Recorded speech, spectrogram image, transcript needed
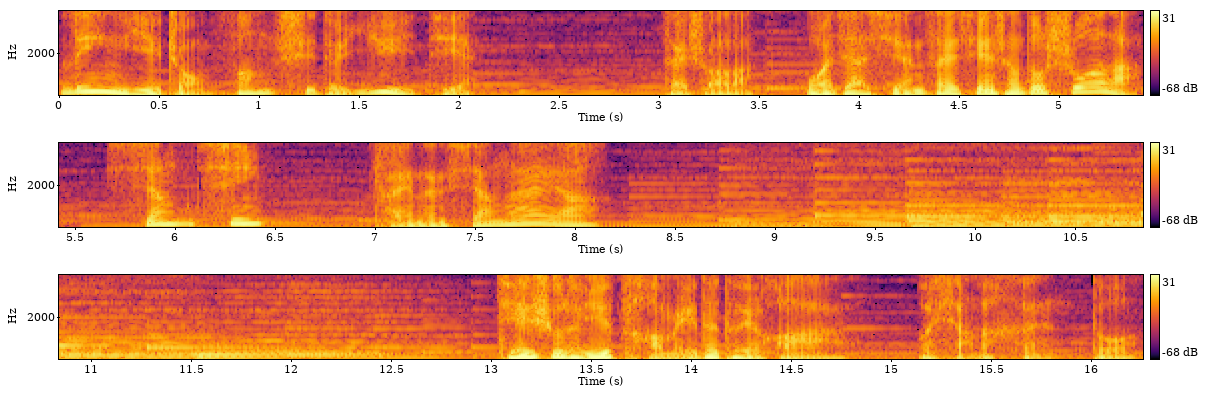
另一种方式的遇见。再说了，我家咸菜先生都说了，相亲才能相爱啊。结束了与草莓的对话，我想了很多。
